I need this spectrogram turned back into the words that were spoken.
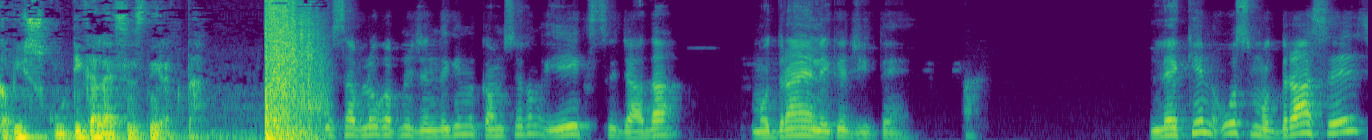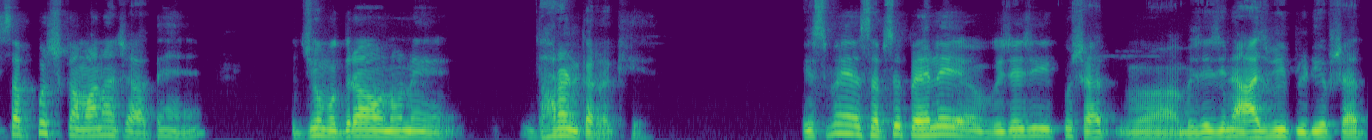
कभी स्कूटी का लाइसेंस नहीं रखता। सब लोग अपनी ज़िंदगी में कम से कम एक से ज़्यादा मुद्राएँ लेके जीते हैं। लेकिन उस मुद्रा से सब कुछ कमाना चाहते हैं जो मुद्रा उन्होंने धारण कर रखी है। इसमें सबसे पहले विजय जी को शायद विजय जी ने आज भी पीडीएफ शायद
